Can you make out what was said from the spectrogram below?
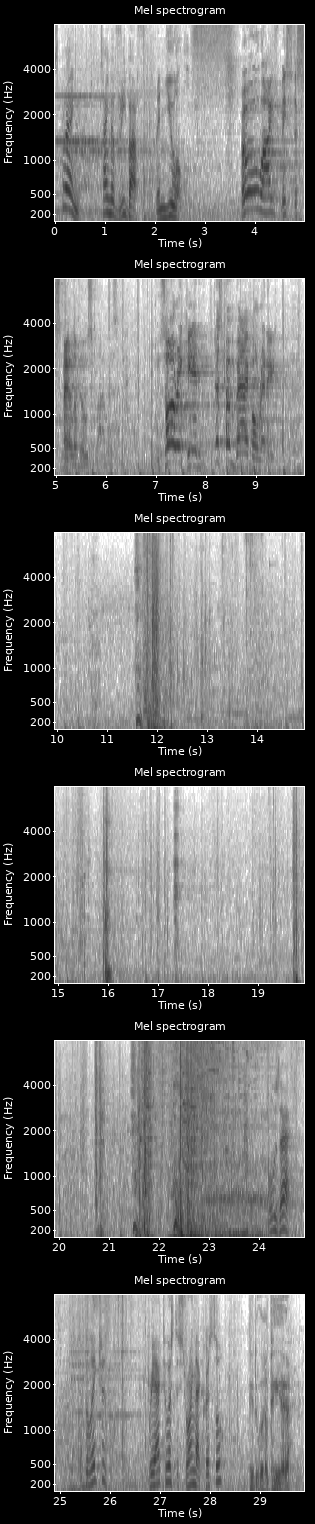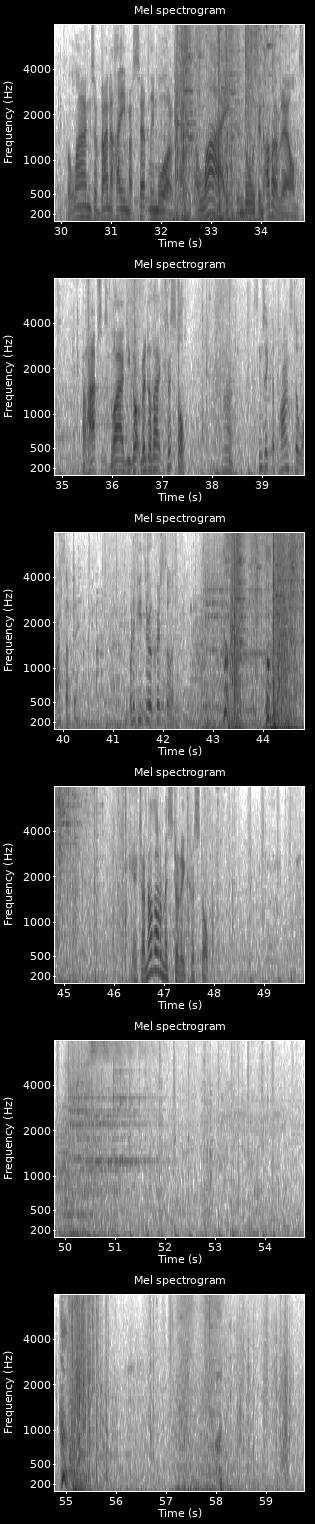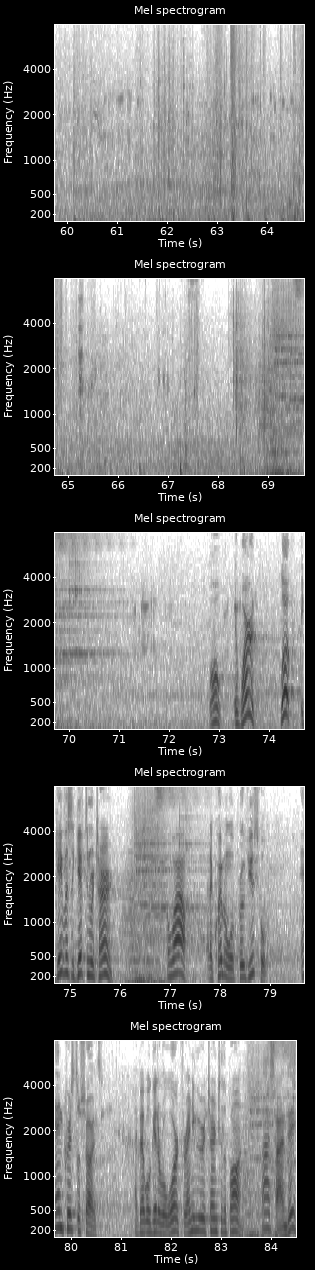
Spring. Time of rebirth. Renewal. Oh, I've missed the smell of those flowers. I'm sorry, kid. Just come back already. What was that? Did the lake just react to us destroying that crystal? It will appear. The lands of Vanaheim are certainly more alive than those in other realms. Perhaps it's glad you got rid of that crystal. Huh. Seems like the pond still wants something. What if you threw a crystal in? Yet another mystery crystal. Whoa, it worked! Look, it gave us a gift in return. Oh wow, that equipment will prove useful. And crystal shards. I bet we'll get a reward for any we return to the pond. That's handy.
